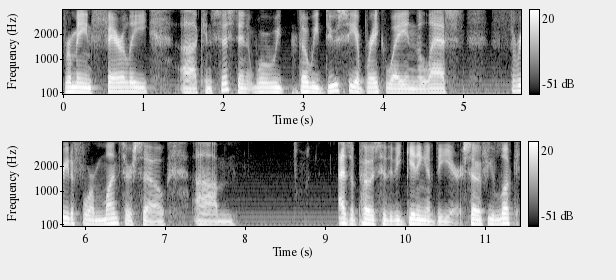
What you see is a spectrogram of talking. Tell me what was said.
remained fairly uh, consistent, where we, though we do see a breakaway in the last three to four months or so, um, as opposed to the beginning of the year. So, if you look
